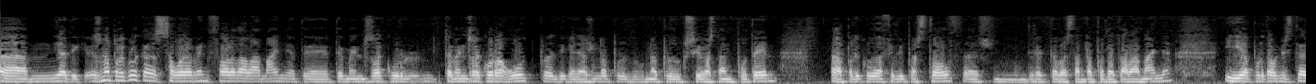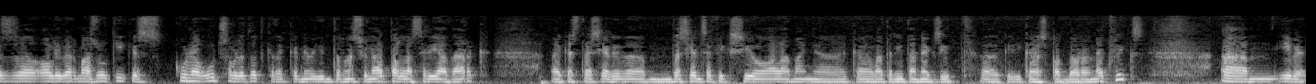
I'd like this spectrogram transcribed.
Um, ja dic, és una pel·lícula que segurament fora d'Alemanya té, té, menys recor té menys recorregut però dic ja és una, una producció bastant potent la pel·lícula de Philip Stolz és un director bastant reputat a Alemanya i el protagonista és eh, Oliver Mazuki que és conegut sobretot crec que a nivell internacional per la sèrie Dark aquesta sèrie de, de ciència-ficció alemanya que va tenir tant èxit eh, i que es pot veure a Netflix. Um, i bé,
